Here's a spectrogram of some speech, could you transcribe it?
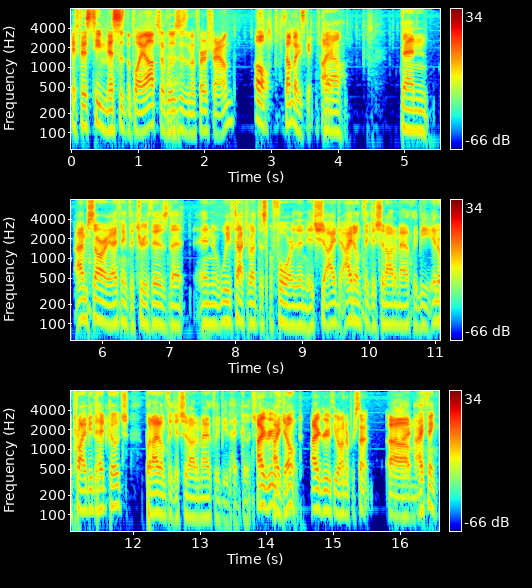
If this team misses the playoffs or loses in the first round, oh, somebody's getting fired. Well, then I'm sorry. I think the truth is that, and we've talked about this before. Then it should. I, I don't think it should automatically be. It'll probably be the head coach, but I don't think it should automatically be the head coach. I agree. I you. don't. I agree with you 100. percent um, I, I, think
